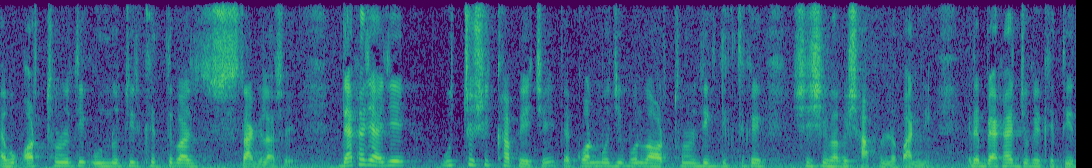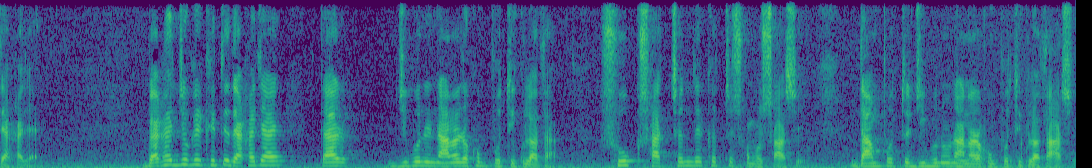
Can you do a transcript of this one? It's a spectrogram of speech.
এবং অর্থনৈতিক উন্নতির ক্ষেত্রে বা স্ট্রাগল আসে। দেখা যায় যে উচ্চশিক্ষা পেয়েছে তার কর্মজীবন বা অর্থনৈতিক দিক থেকে সে সেভাবে সাফল্য পাননি। এটা ব্যাঘাত যুগের ক্ষেত্রেই দেখা যায়। ব্যাঘাত যুগের ক্ষেত্রে দেখা যায় তার জীবনে নানা রকম প্রতিকূলতা। সুখ, স্বাচ্ছন্দ্যের ক্ষেত্রে সমস্যা আসে। দাম্পত্য জীবনেও নানা রকম প্রতিকূলতা আসে।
